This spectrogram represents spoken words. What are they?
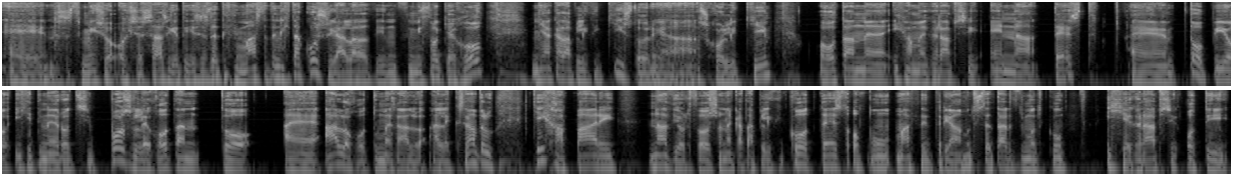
ε, να σας θυμίσω, όχι σε εσάς γιατί εσείς δεν τη θυμάστε, την έχετε ακούσει αλλά θα την θυμηθώ κι εγώ. Μια καταπληκτική ιστορία σχολική όταν ε, είχαμε γράψει ένα τεστ ε, το οποίο είχε την ερώτηση πώς λεγόταν το ε, άλογο του Μεγάλου Αλεξάνδρου και είχα πάρει να διορθώσω ένα καταπληκτικό τεστ όπου μαθήτριά μου της Τετάρτης Δημοτικού είχε γράψει ότι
